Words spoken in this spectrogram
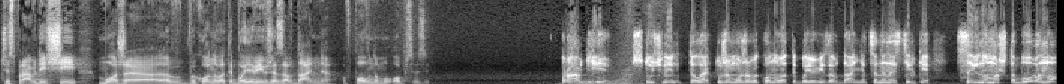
чи справді ЩІ може е, виконувати бойові вже завдання в повному обсязі? Справді, штучний інтелект уже може виконувати бойові завдання. Це не настільки сильно масштабовано,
